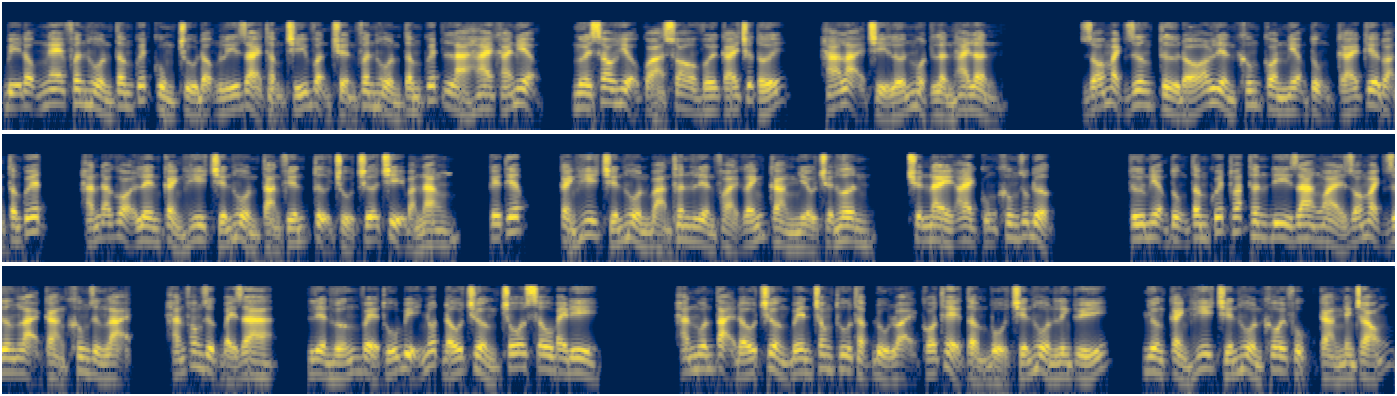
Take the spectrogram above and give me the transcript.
Bị động nghe phân hồn tâm quyết cùng chủ động lý giải thậm chí vận chuyển phân hồn tâm quyết là hai khái niệm, người sau hiệu quả so với cái trước tới, há lại chỉ lớn một lần hai lần gió mạch dương từ đó liền không còn niệm tụng cái kia đoạn tâm quyết, hắn đã gọi lên cảnh hy chiến hồn tàn phiến tự chủ chữa trị bản năng, kế tiếp, cảnh hy chiến hồn bản thân liền phải gánh càng nhiều chuyện hơn, chuyện này ai cũng không giúp được. Từ niệm tụng tâm quyết thoát thân đi ra ngoài gió mạch dương lại càng không dừng lại, hắn phong dực bày ra, liền hướng về thú bị nhốt đấu trường chỗ sâu bay đi. Hắn muốn tại đấu trường bên trong thu thập đủ loại có thể tẩm bổ chiến hồn linh túy, nhường cảnh hy chiến hồn khôi phục càng nhanh chóng,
